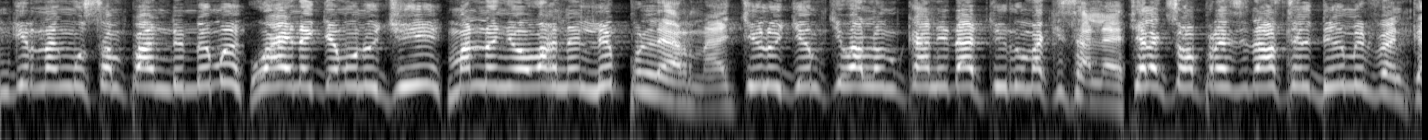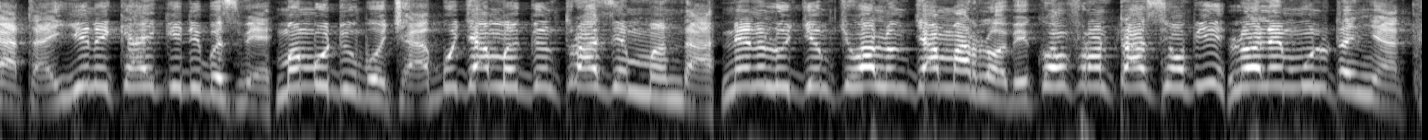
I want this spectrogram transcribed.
ngir nag mu sampaan dëndëm waaye nag jamono ji mën nañoo wax ne lépp leer na ci lu jëm ci wàllum candidature Macky Sall ci élection présidentielle 2024 yéen kaay gi di bés bi Mamadou Mbodj bu jàmm gën troisième mandat nee lu jëm ci wàllum jàmmarloo bi confrontation bi loolee mënut a ñàkk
